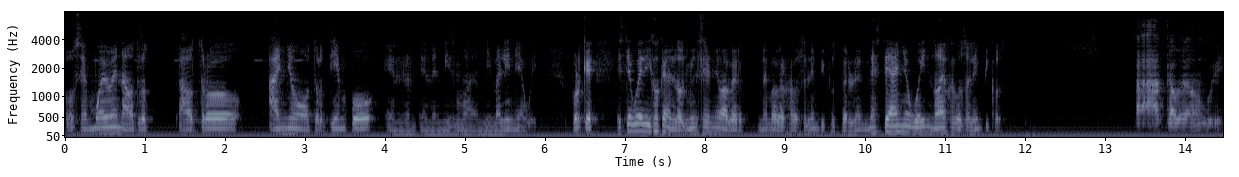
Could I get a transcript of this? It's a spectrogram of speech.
o se mueven a otro, a otro año, otro tiempo en, en el mismo, en misma línea, güey. Porque este güey dijo que en el 2006 no iba a haber, no iba a haber Juegos Olímpicos, pero en este año, güey, no hay Juegos Olímpicos. Ah, cabrón, güey.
